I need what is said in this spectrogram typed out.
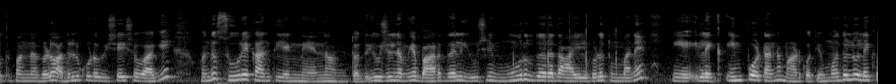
ಉತ್ಪನ್ನಗಳು ಅದರಲ್ಲೂ ಕೂಡ ವಿಶೇಷವಾಗಿ ಒಂದು ಸೂರ್ಯಕಾಂತಿ ಎಣ್ಣೆ ಅನ್ನೋ ಅಂಥದ್ದು. ಯೂಶಲಿ ನಮಗೆ ಭಾರತದಲ್ಲಿ ಯೂಶಲಿ ಮೂರು ದರದ ಆಯಿಲ್ಗಳು ತುಂಬಾನೇ ಲೈಕ್ ಇಂಪೋರ್ಟ್ ಅನ್ನು ಮಾಡ್ಕೋತೀವಿ. ಮೊದಲು ಲೈಕ್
